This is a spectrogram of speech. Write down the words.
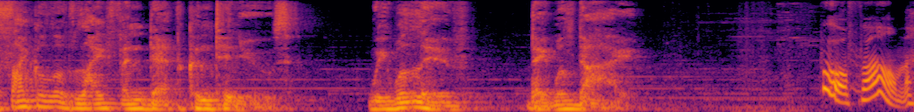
cycle of life and death continues. We will live, they will die. Poor foam.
